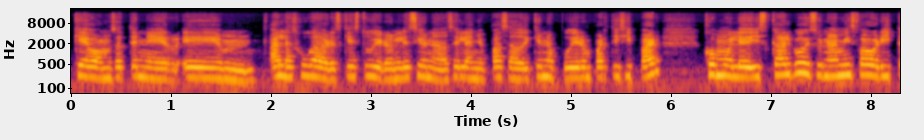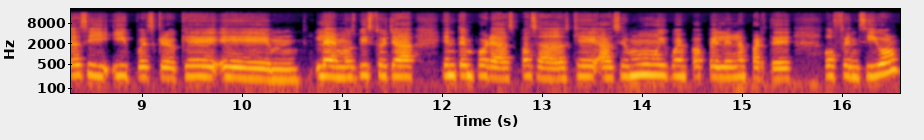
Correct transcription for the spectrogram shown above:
que vamos a tener em, a las jugadoras que estuvieron lesionadas el año pasado y que no pudieron participar, como Ledis Calvo es una de mis favoritas y, y pues creo que em, la hemos visto ya en temporadas pasadas que hace muy buen papel en la parte ofensiva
